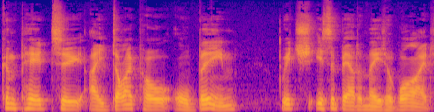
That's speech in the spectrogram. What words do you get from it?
compared to a dipole or beam which is about a metre wide.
